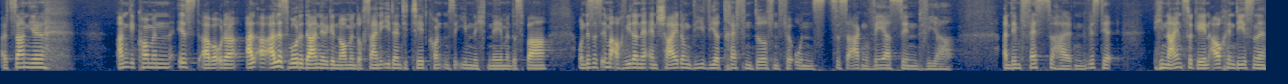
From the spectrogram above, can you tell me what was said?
Als Daniel angekommen ist, aber oder alles wurde Daniel genommen, doch seine Identität konnten sie ihm nicht nehmen. Das war und das ist immer auch wieder eine Entscheidung, die wir treffen dürfen für uns, zu sagen, wer sind wir? An dem festzuhalten. Wisst ihr, hineinzugehen, auch in diese,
